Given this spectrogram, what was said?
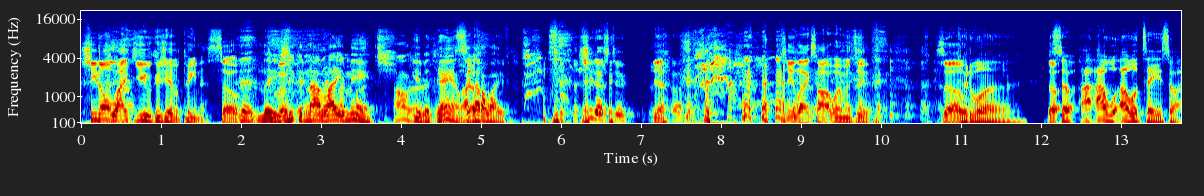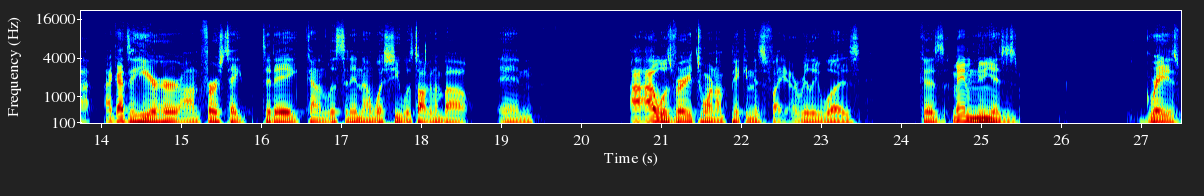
she don't like you because you have a penis. So That lady, she could not like me. much. I don't give a damn. I got a wife. She does too. Yeah, oh. she likes hot women too. So Good one. So- So, I, I will I will tell you. So I, I got to hear her on first take today, kind of listening on what she was talking about, and I, I was very torn on picking this fight. I really was, because Amanda Nunes is greatest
